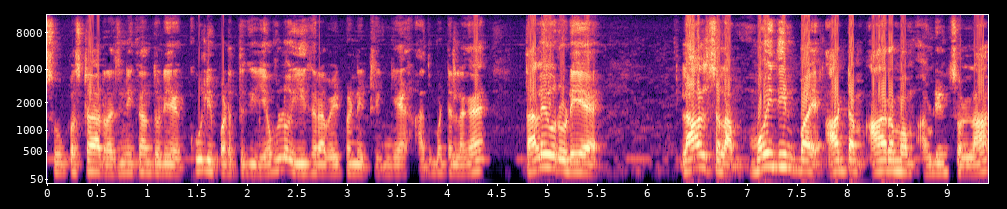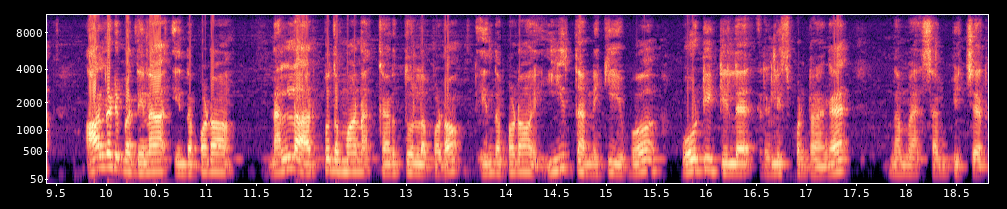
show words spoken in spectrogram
சூப்பர் ஸ்டார் ரஜினிகாந்துடைய கூலி படத்துக்கு எவ்வளோ ஈகரா வெயிட் பண்ணிட்டு இருக்கீங்க? அது மட்டும் இல்லைங்க தலைவருடைய லால் சலாம் மொய்தீன் பாய் ஆட்டம் ஆரம்பம் அப்படின்னு சொல்லலாம். ஆல்ரெடி பார்த்தீங்கன்னா இந்த படம் நல்ல அற்புதமான கருத்துள்ள படம். இந்த படம் ஈத் அன்னைக்கு இப்போ ஓடிடியில் ரிலீஸ் பண்ணுறாங்க நம்ம சன் பிக்சர்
